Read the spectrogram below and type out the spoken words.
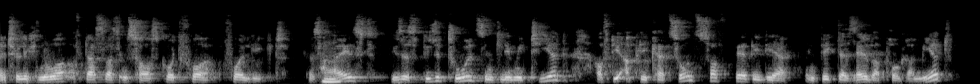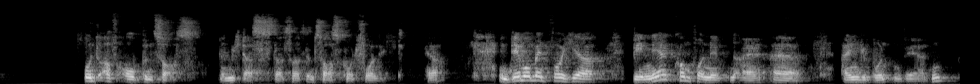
natürlich nur auf das, was im Source Code vor, vorliegt. Das mhm. heißt, dieses, diese Tools sind limitiert auf die Applikationssoftware, die der Entwickler selber programmiert und auf Open Source, nämlich das, das was im Source Code vorliegt. Ja. In dem Moment, wo hier Binärkomponenten äh, eingebunden werden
